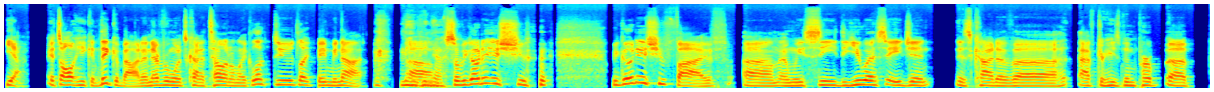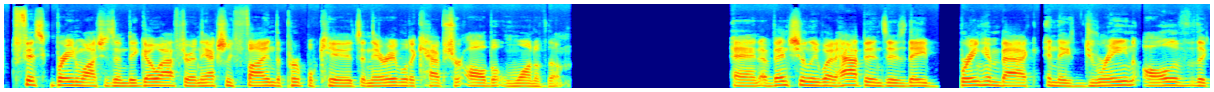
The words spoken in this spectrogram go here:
yeah, it's all he can think about, and everyone's kind of telling him like, look, dude, like maybe not. Maybe Um, not. So we go to issue, we go to issue five, um, and we see the U.S. agent is kind of uh, after he's been per- uh, Fisk brainwashes him. They go after and they actually find the purple kids, and they're able to capture all but one of them. And eventually, what happens is they bring him back and they drain all of the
